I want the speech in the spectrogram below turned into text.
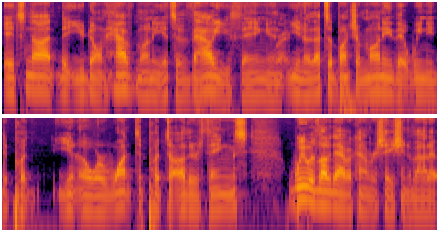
it's not that you don't have money it's a value thing and Right. you know that's a bunch of money that we need to put you know or want to put to other things we would love to have a conversation about it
